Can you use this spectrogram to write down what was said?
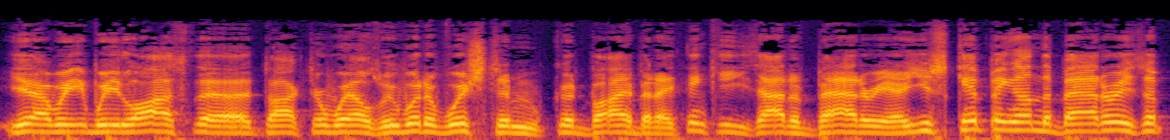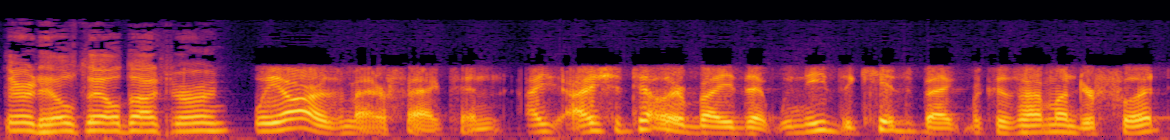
Yeah, we, we lost uh, the Dr. Wales. We would have wished him goodbye, but I think he's out of battery. Are you skimping on the batteries up there at Hillsdale, Dr. Arnn? We are, as a matter of fact. And I, I should tell everybody that we need the kids back because I'm underfoot.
